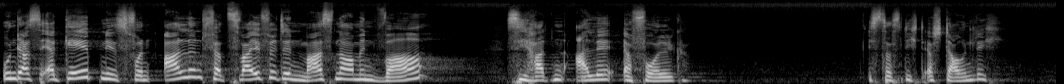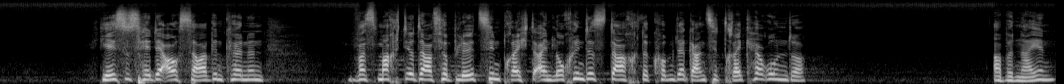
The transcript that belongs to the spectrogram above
Und das Ergebnis von allen verzweifelten Maßnahmen war, sie hatten alle Erfolg. Ist das nicht erstaunlich? Jesus hätte auch sagen können, was macht ihr da für Blödsinn, brecht ein Loch in das Dach, da kommt der ganze Dreck herunter. Aber nein,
